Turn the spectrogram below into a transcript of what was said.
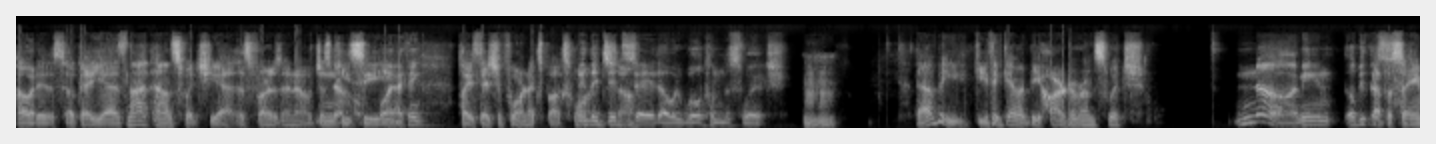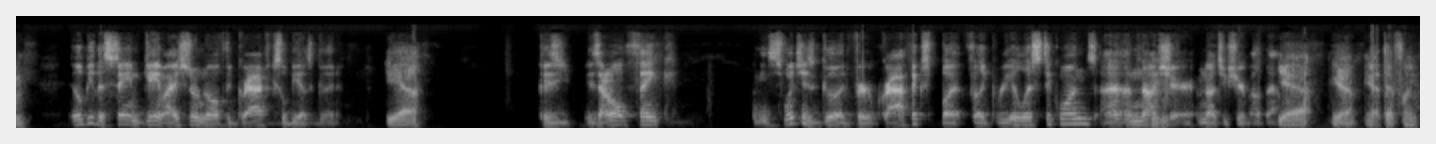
Oh, it is. Okay. Yeah, it's not on Switch yet, as far as I know. Just No, PC, but I think, PlayStation 4, and Xbox One. think they did so. say though it will come to Switch. Mhm. That would be. Do you think that would be harder on Switch? No, I mean it'll be the, the same. it'll be the same game. I just don't know if the graphics will be as good Yeah. because is I don't think. I mean, Switch is good for graphics, but for like realistic ones, I, I'm not Mhm. sure. I'm not too sure about that. Yeah. Yeah. Yeah. Definitely.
